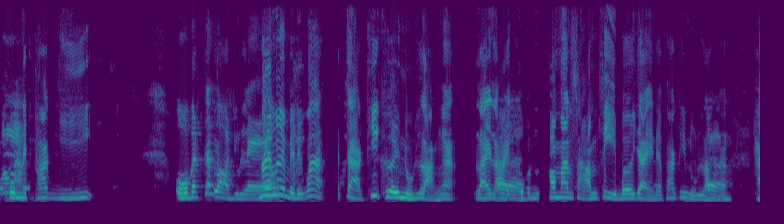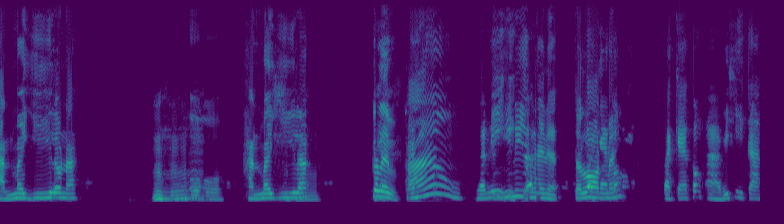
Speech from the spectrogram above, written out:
ว่า คนในพักยี้ โอ้มันตลอดอยู่แล้ว ไม่ไม่หมายถึงว่า จากที่เคยหนุนหลังอะ หลายหลายเออคนประมาณสามสี่เบอร์ใหญ่ในพักที่หนุนหลังเออนะหันมายี้แล้วนะอืมโอ้หันมายี้แล้วอืมก็เลยแบบแล้วอ้าวและอนี่ย่างอีนี้กนี่แล้วยังไงเนี่ย จะรอดไหม แต่แกต้องแต่แกต้องอ่านวิธีการ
